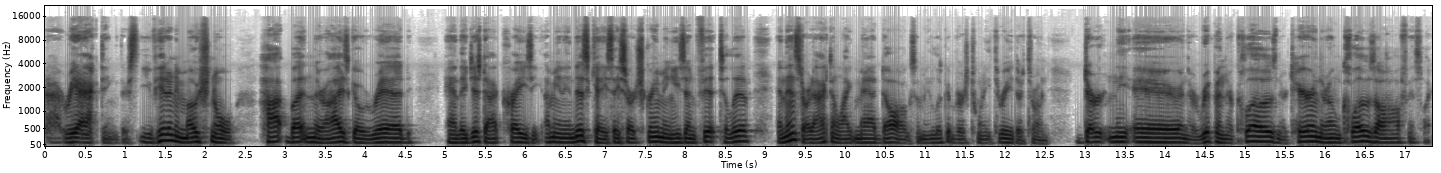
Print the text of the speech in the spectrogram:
uh, reacting. There's, you've hit an emotional hot button. Their eyes go red, and they just act crazy. I mean, in this case, they start screaming, "He's unfit to live," and then start acting like mad dogs. I mean, look at verse twenty-three. They're throwing dirt in the air, and they're ripping their clothes, and they're tearing their own clothes off. It's like,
